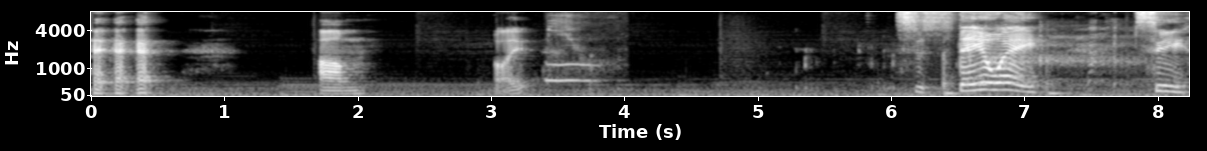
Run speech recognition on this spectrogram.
um, Blight? Stay away. See,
